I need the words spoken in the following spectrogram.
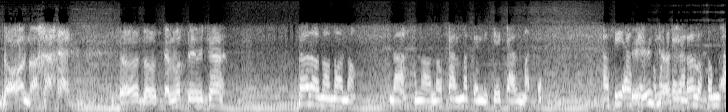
No, no. No, no, cálmate, mija. No, no, no, no, no. No, no, no, cálmate, ni que cálmate. Así, así Sí, es como se agarran los hombres,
